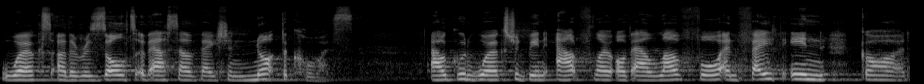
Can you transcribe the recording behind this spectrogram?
Works are the result of our salvation, not the cause. Our good works should be an outflow of our love for and faith in God.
